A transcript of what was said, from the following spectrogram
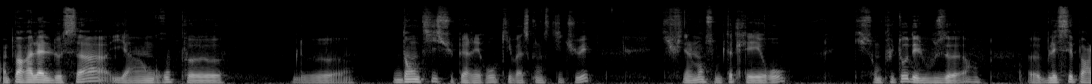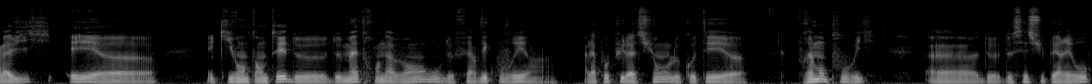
En parallèle de ça, il y a un groupe d'anti-super-héros qui va se constituer, qui finalement sont peut-être les héros, qui sont plutôt des losers, euh, blessés par la vie, et, euh, et qui vont tenter de, de, mettre en avant ou de faire découvrir à, la population le côté euh, vraiment pourri de, de, ces super-héros.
